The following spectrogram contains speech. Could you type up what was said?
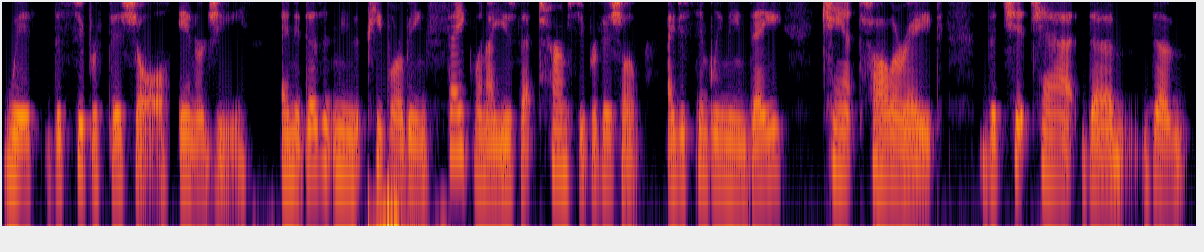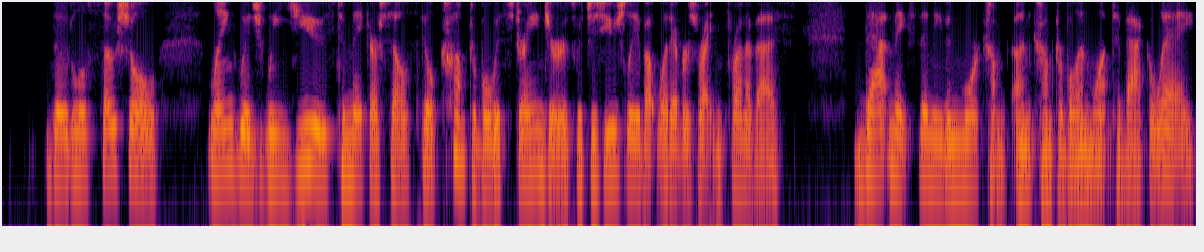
with the superficial energy. And it doesn't mean that people are being fake when I use that term superficial. I just simply mean they can't tolerate the chit chat, the the the little social language we use to make ourselves feel comfortable with strangers, which is usually about whatever's right in front of us. That makes them even more com- uncomfortable and want to back away.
